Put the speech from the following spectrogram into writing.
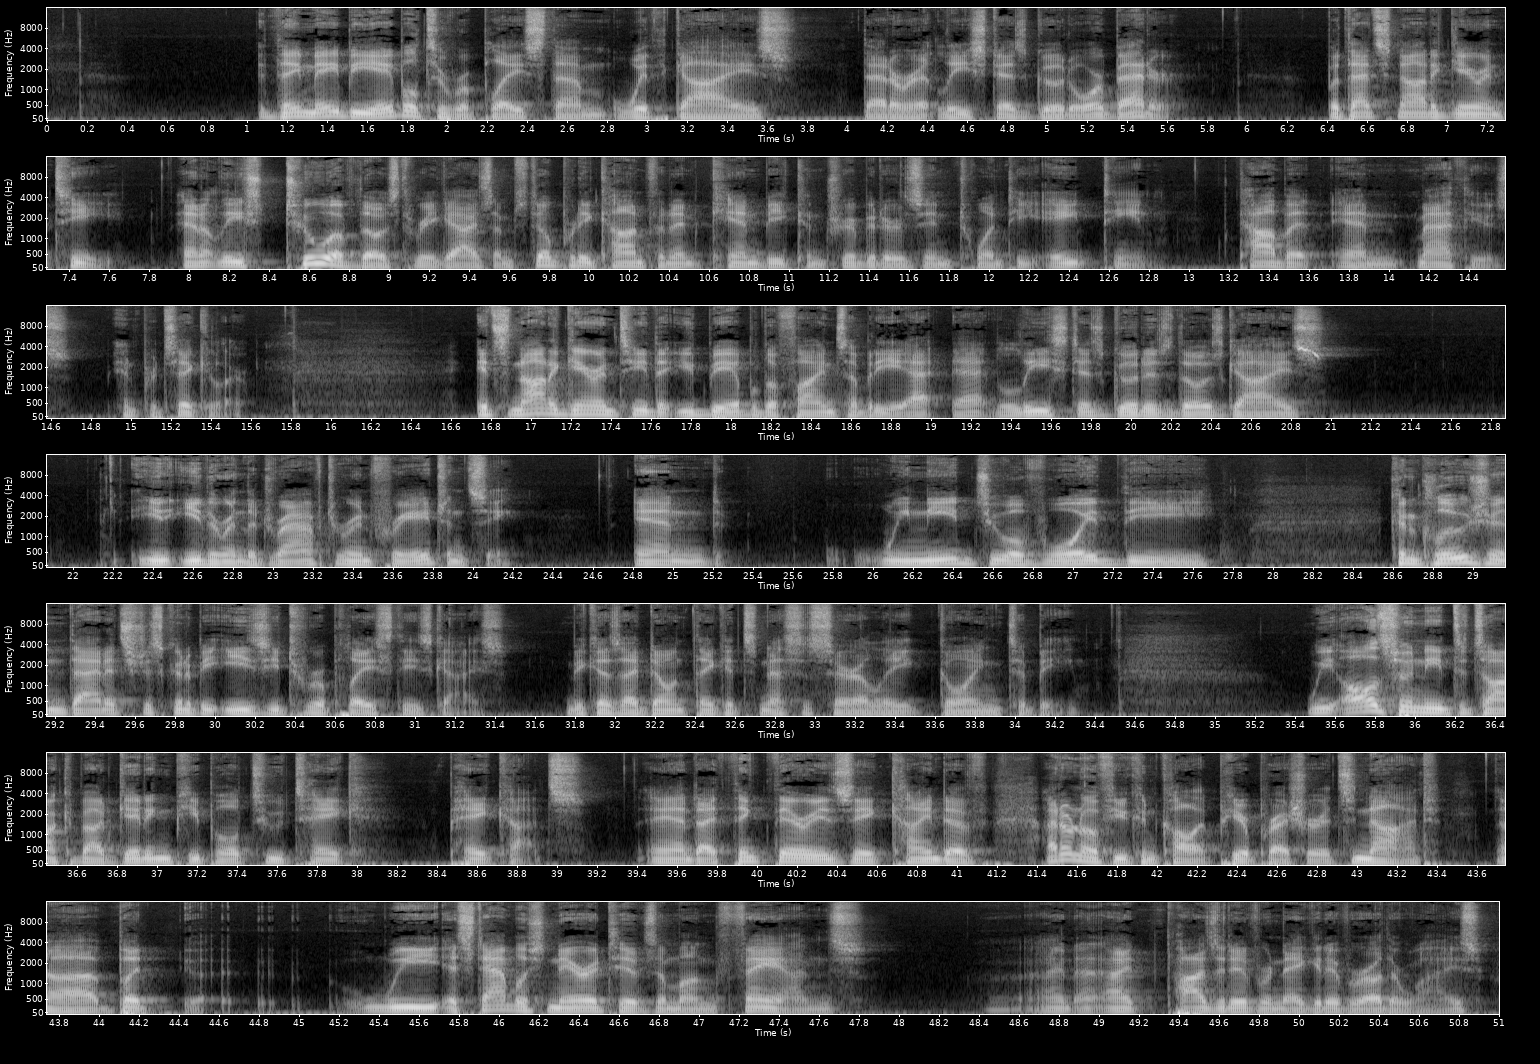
They may be able to replace them with guys that are at least as good or better, but that's not a guarantee. And at least two of those three guys, I'm still pretty confident, can be contributors in 2018. Cobbett and Matthews in particular. It's not a guarantee that you'd be able to find somebody at, at least as good as those guys, e- either in the draft or in free agency. And we need to avoid the conclusion that it's just going to be easy to replace these guys because I don't think it's necessarily going to be. We also need to talk about getting people to take pay cuts. And I think there is a kind of, I don't know if you can call it peer pressure, it's not, uh, but we establish narratives among fans, I, I, positive or negative or otherwise,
